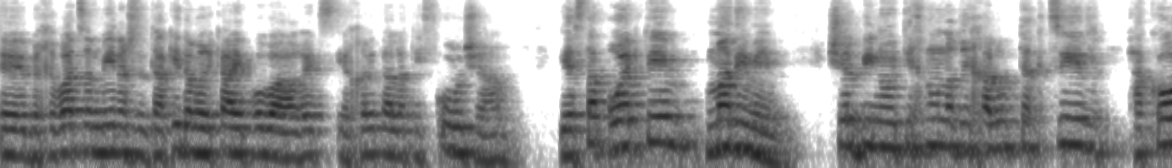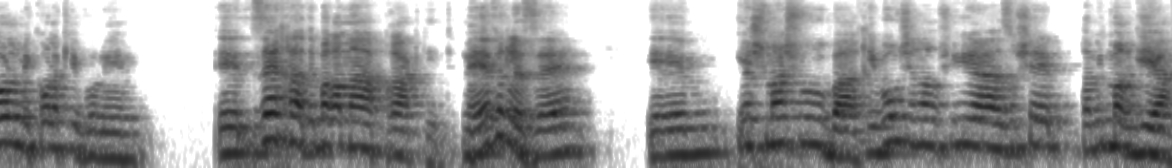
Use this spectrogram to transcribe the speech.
אה, בחברת סלמינה שזה תאגיד אמריקאי פה בארץ, היא אחראית על התפעול שם, היא עשתה פרויקטים מדהימים של בינוי, תכנון, אדריכלות, תקציב, הכל מכל הכיוונים אה, זה אחד, ברמה הפרקטית. מעבר לזה, אה, יש משהו בחיבור שלנו שהיא זו שתמיד מרגיעה.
